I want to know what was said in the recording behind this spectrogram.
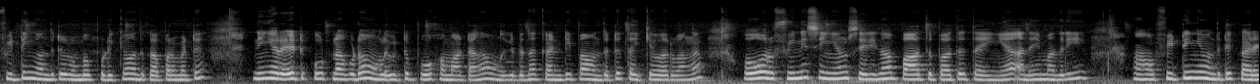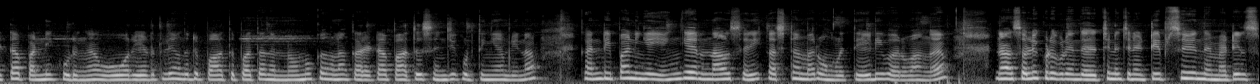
ஃபிட்டிங் வந்துட்டு ரொம்ப பிடிக்கும். அதுக்கப்புறமேட்டு நீங்கள் ரேட்டு கூட்டினா கூட உங்களை விட்டு போக மாட்டாங்க. உங்ககிட்ட தான் கண்டிப்பாக வந்துட்டு தைக்க வருவாங்க. ஒவ்வொரு ஃபினிஷிங்கும் சரி தான் பார்த்து பார்த்து தைங்க. அதே மாதிரி ஃபிட்டிங்கும் வந்துட்டு கரெக்டாக பண்ணி கொடுங்க. ஒவ்வொரு இடத்துலையும் வந்துட்டு பார்த்து பார்த்து அந்த நுணுக்கங்கள்லாம் கரெக்டாக பார்த்து செஞ்சு கொடுத்தீங்க அப்படின்னா கண்டிப்பாக நீங்கள் எங்கே இருந்தாலும் சரி கஸ்டமர் உங்களை தேடி வருவாங்க. நான் சொல்லிக் கொடுக்கக்கூடிய இந்த சின்ன சின்ன டிப்ஸு இந்த மெட்டீரியல்ஸ்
